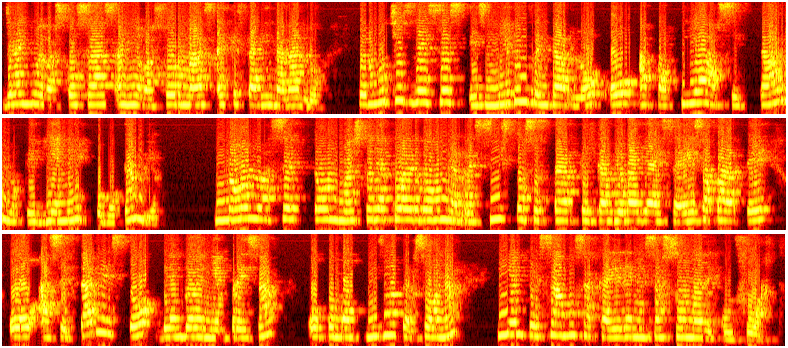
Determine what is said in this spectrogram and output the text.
ya hay nuevas cosas, hay nuevas formas, hay que estar indagando. Pero muchas veces es miedo enfrentarlo o apatía a aceptar lo que viene como cambio. No lo acepto, no estoy de acuerdo, me resisto a aceptar que el cambio vaya hacia esa parte o aceptar esto dentro de mi empresa o como misma persona y empezamos a caer en esa zona de confort.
